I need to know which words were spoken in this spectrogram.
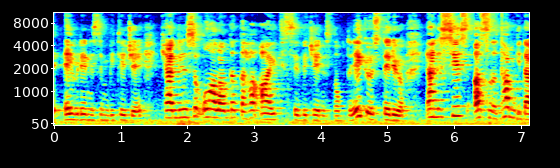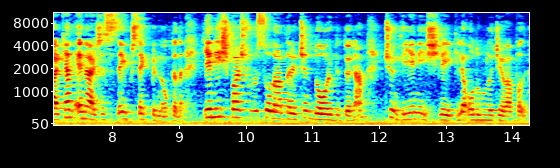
evrenizin biteceği, kendinizi o alanda daha ait hissedeceğiniz noktayı gösteriyor. Yani siz aslında tam giderken enerji size yüksek bir noktada. Yeni iş başvurusu olanlar için doğru bir dönem. Çünkü yeni işle ilgili olumlu cevap alıyor.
